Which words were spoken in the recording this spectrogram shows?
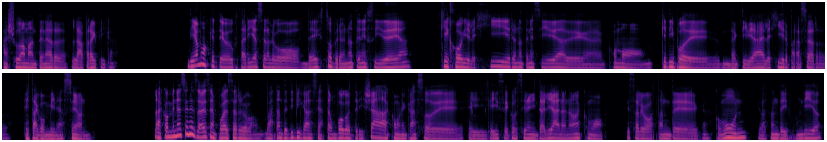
ayuda a mantener la práctica. Digamos que te gustaría hacer algo de esto, pero no tenés idea qué hobby elegir o no tenés idea de cómo, qué tipo de actividad elegir para hacer esta combinación. Las combinaciones a veces pueden ser bastante típicas y hasta un poco trilladas, como en el caso de el que dice cocina en italiano, ¿no? Es como, es algo bastante común y bastante difundido.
